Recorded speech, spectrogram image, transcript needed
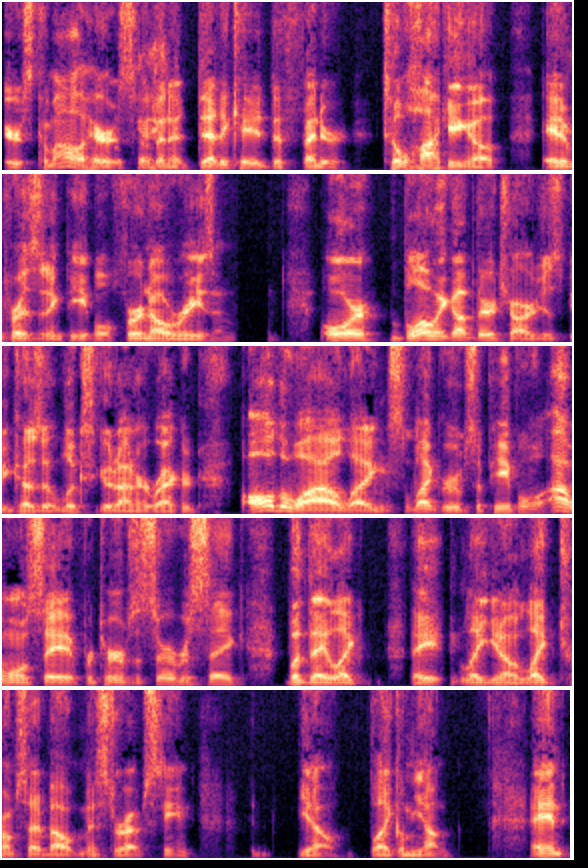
years. Kamala Harris has been a dedicated defender to locking up and imprisoning people for no reason or blowing up their charges because it looks good on her record. All the while letting select groups of people, I won't say it for terms of service sake, but they like, they like, you know, like Trump said about Mr. Epstein, you know, like them young. And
